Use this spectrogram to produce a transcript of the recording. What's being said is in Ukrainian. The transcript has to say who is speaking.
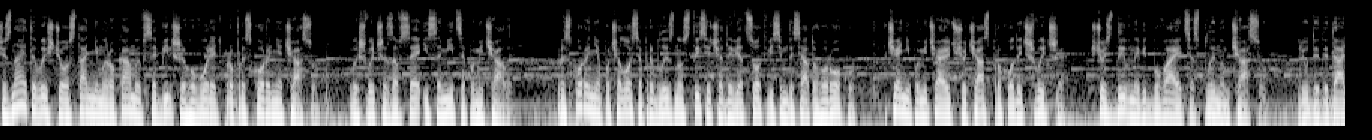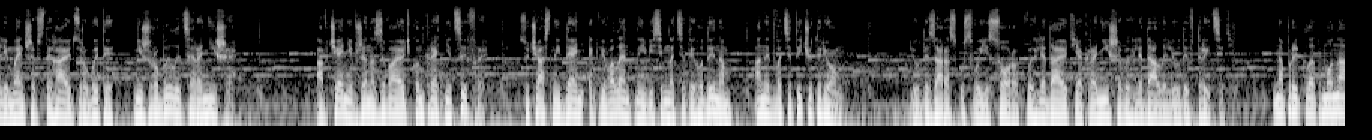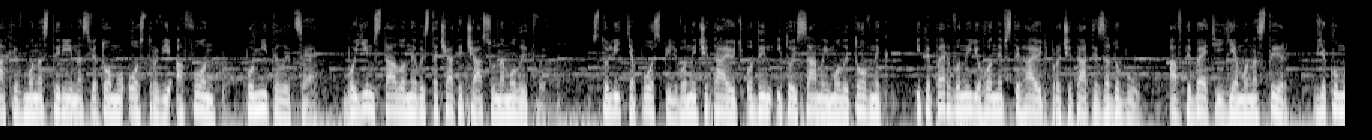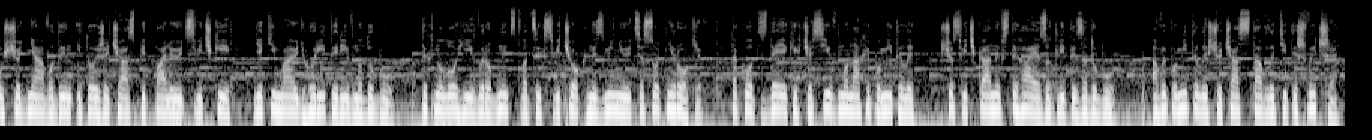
Speaker 1: Чи знаєте ви, що останніми роками все більше говорять про прискорення часу? Ви швидше за все і самі це помічали. Прискорення почалося приблизно з 1980 року. Вчені помічають, що час проходить швидше, щось дивне відбувається з плином часу. Люди дедалі менше встигають зробити, ніж робили це раніше. А вчені вже називають конкретні цифри. Сучасний день еквівалентний 18 годинам, а не 24. Люди зараз у свої 40 виглядають, як раніше виглядали люди в 30. Наприклад, монахи в монастирі на святому острові Афон помітили це, бо їм стало не вистачати часу на молитви. Століття поспіль вони читають один і той самий молитовник, і тепер вони його не встигають прочитати за добу. А в Тибеті є монастир, в якому щодня в один і той же час підпалюють свічки, які мають горіти рівно добу. Технології виробництва цих свічок не змінюються сотні років. Так от, з деяких часів монахи помітили, що свічка не встигає зотліти за добу. А ви помітили, що час став летіти швидше?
